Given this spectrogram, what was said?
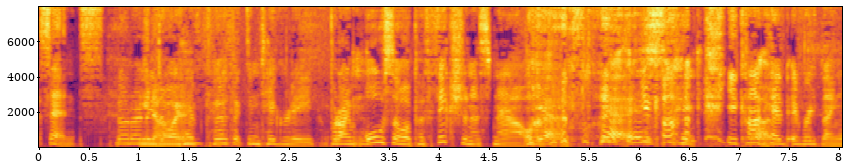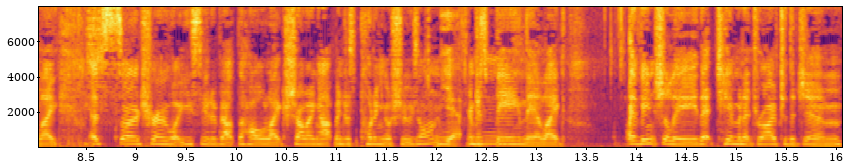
sense. Not only you do I have perfect integrity, but I'm also a perfectionist now. Yeah. it's like, Yeah, you can't, like- you can't no. have everything. Like, it's so true what you said about the whole like showing up and just putting your shoes on. Yeah. And just being there. Like, eventually, that 10 minute drive to the gym,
